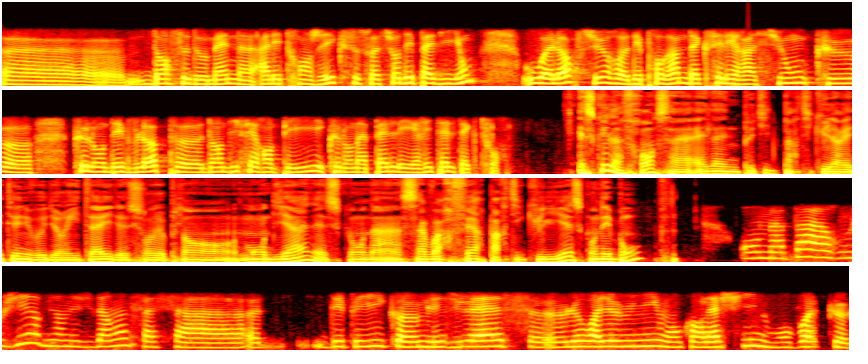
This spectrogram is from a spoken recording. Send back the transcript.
euh, dans ce domaine à l'étranger, que ce soit sur des pavillons ou alors sur des programmes d'accélération que, que l'on développe dans différents pays et que l'on appelle les Retail Tech Tours. Est-ce que la France, elle a une petite particularité au niveau du retail sur le plan mondial? Est-ce qu'on a un savoir-faire particulier? Est-ce qu'on est bon? On n'a pas à rougir, bien évidemment, face à des pays comme les US, euh, le Royaume-Uni ou encore la Chine, où on voit que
